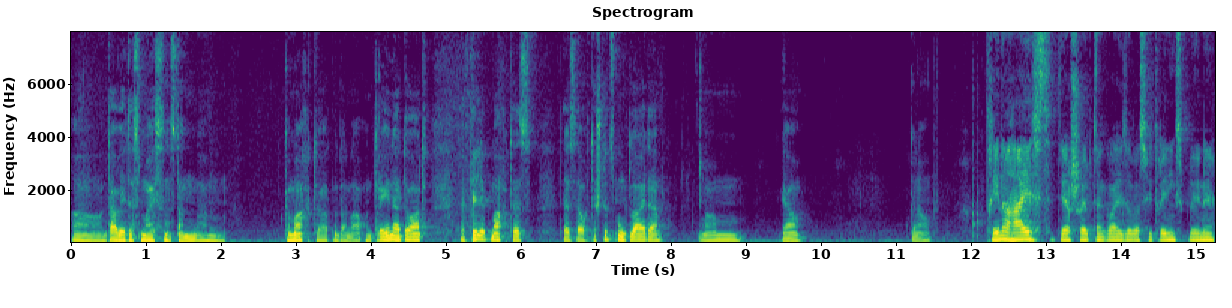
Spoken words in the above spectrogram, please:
Äh, und da wird es meistens dann ähm, gemacht. Da hat man dann auch einen Trainer dort. Der Philipp macht das. Der ist auch der Stützpunktleiter. Ähm, ja, genau. Trainer heißt, der schreibt dann quasi sowas wie Trainingspläne,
